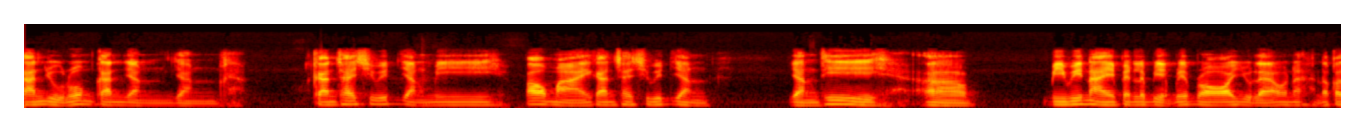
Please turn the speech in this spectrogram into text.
การอยู่ร่วมกันอย่างอย่างการใช้ชีวิตอย่างมีเป้าหมาย การใช้ชีวิตอย่างอย่างที่มีวินัยเป็นระเบียบเรียบร้อยอยู่แล้วนะแล้วก็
